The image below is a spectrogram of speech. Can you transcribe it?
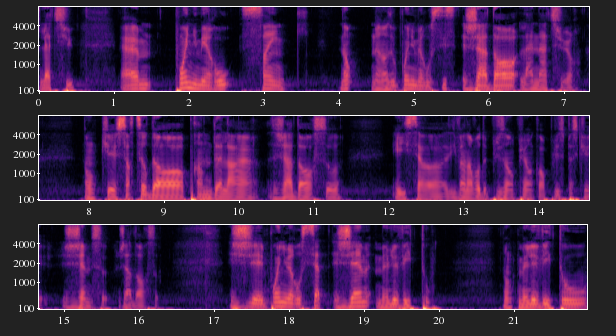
là-dessus. Point numéro 5. Non, on est rendu au point numéro 6. J'adore la nature. Donc, euh, sortir dehors, prendre de l'air, j'adore ça. Et il va en avoir de plus en plus, encore plus, parce que j'aime ça. J'adore ça. Point numéro 7. J'aime me lever tôt. Donc, me lever tôt,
